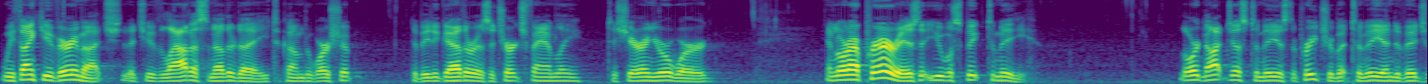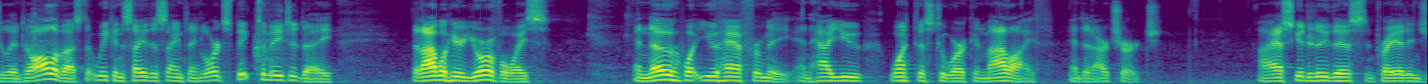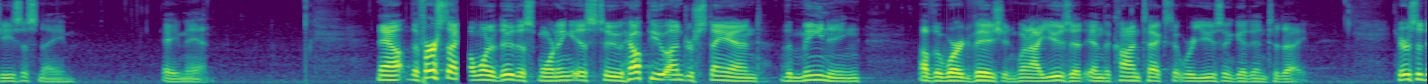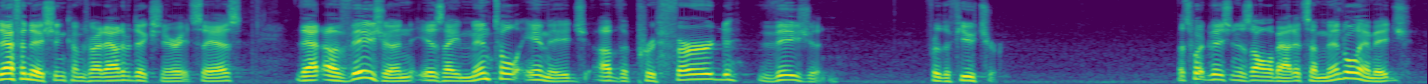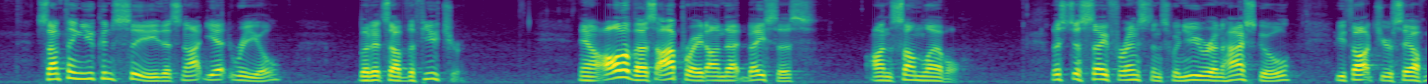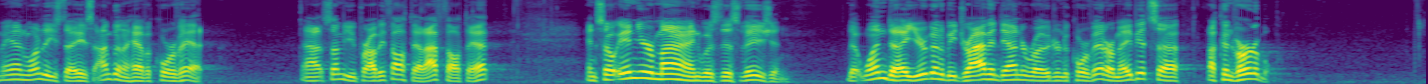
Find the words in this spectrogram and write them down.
we thank you very much that you've allowed us another day to come to worship, to be together as a church family, to share in your word. And Lord, our prayer is that you will speak to me. Lord, not just to me as the preacher, but to me individually and to all of us that we can say the same thing. Lord, speak to me today that I will hear your voice and know what you have for me and how you want this to work in my life and in our church. I ask you to do this and pray it in Jesus' name. Amen. Now, the first thing I want to do this morning is to help you understand the meaning of the word vision when I use it in the context that we're using it in today. Here's a definition, comes right out of a dictionary. It says that a vision is a mental image of the preferred vision for the future. That's what vision is all about. It's a mental image, something you can see that's not yet real, but it's of the future. Now, all of us operate on that basis on some level. Let's just say, for instance, when you were in high school, you thought to yourself, man, one of these days I'm going to have a Corvette. Now, some of you probably thought that. I've thought that. And so in your mind was this vision that one day you're going to be driving down the road in a Corvette, or maybe it's a, a convertible.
